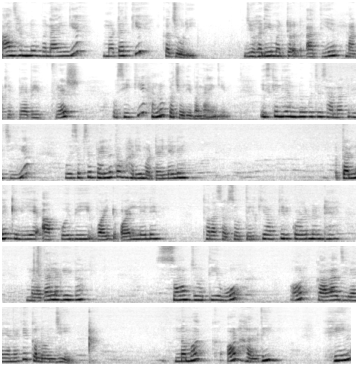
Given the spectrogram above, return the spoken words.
आज हम लोग बनाएँगे मटर की कचौड़ी, जो हरी मटर आती है मार्केट पे अभी फ्रेश उसी की हम लोग कचौड़ी बनाएँगे। इसके लिए हम लोग को जो सामग्री चाहिए, वो सबसे पहले तो आप हरी मटर ले लें। तलने के लिए आप कोई भी वाइट ऑयल ले लें। थोड़ा सरसों तेल की आपकी रिक्वायरमेंट है, मैदा लगेगा, सौंफ जो होती है वो, और काला जीरा यानी कि कलौंजी, नमक और हल्दी, हींग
